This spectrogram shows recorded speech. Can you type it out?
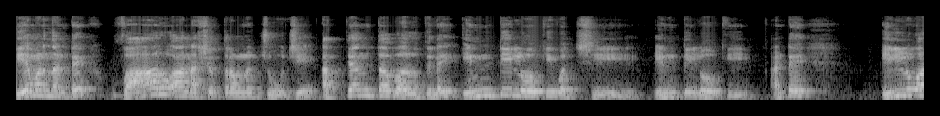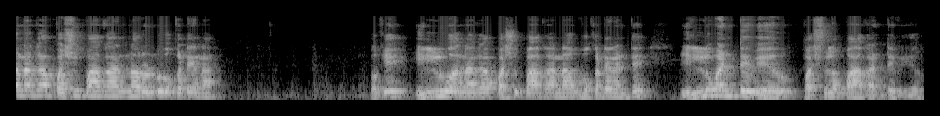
ఏమనుందంటే వారు ఆ నక్షత్రంను చూచి అత్యంత వరుతులై ఇంటిలోకి వచ్చి ఇంటిలోకి అంటే ఇల్లు అనగా పశుపాక అన్న రెండు ఒకటేనా? ఓకే? ఇల్లు అనగా పశుపాక అన్న ఒకటేనంటే ఇల్లు అంటే వేరు పశువుల పాక అంటే వేరు.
